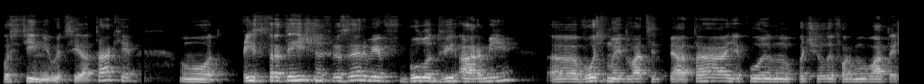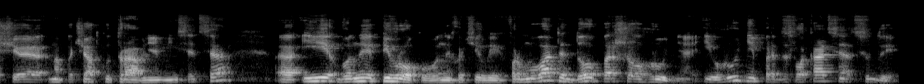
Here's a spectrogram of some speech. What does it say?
Постійні в ці атаки. От із стратегічних резервів було дві армії. 8 і 25, яку ну, почали формувати ще на початку травня місяця, Е, і вони півроку вони хотіли їх формувати до 1 грудня, і в грудні передислокація сюди.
